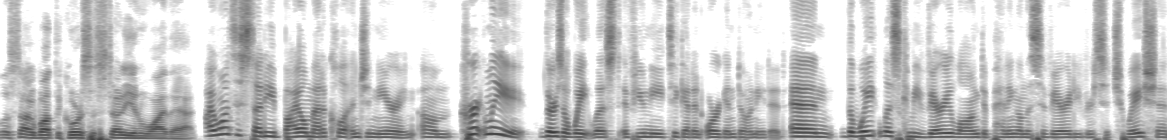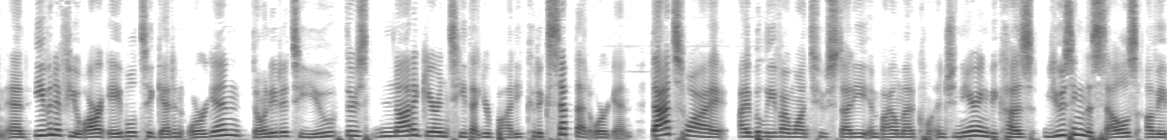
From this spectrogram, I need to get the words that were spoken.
Let's talk about the course of study and why that. I want to study biomedical engineering. Um, currently, there's a wait list if you need to get an organ donated. And the wait list can be very long depending on the severity of your situation. And even if you are able to get an organ donated to you, there's not a guarantee that your body could accept that organ. That's why I believe I want to study in biomedical engineering because using the cells of a,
